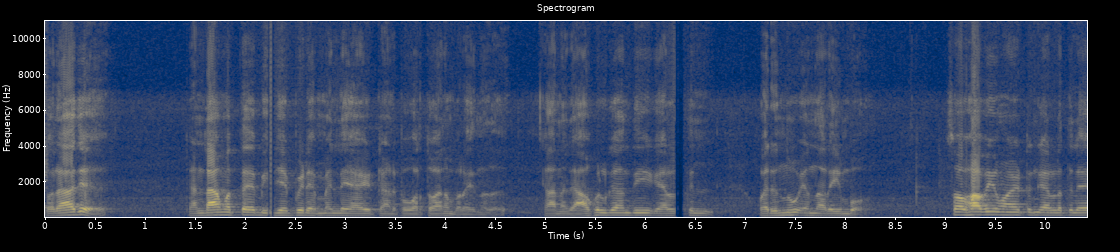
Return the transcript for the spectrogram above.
സ്വരാജ് രണ്ടാമത്തെ ബി ജെ പിയുടെ എം എൽ എ ആയിട്ടാണ് ഇപ്പോൾ വർത്തമാനം പറയുന്നത്. കാരണം രാഹുൽ ഗാന്ധി കേരളത്തിൽ വരുന്നു എന്നറിയുമ്പോൾ സ്വാഭാവികമായിട്ടും കേരളത്തിലെ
